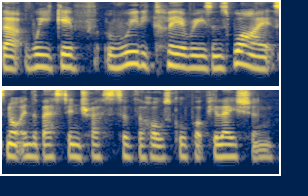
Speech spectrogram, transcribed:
that we give really clear reasons why it's not in the best interests of the whole school population.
